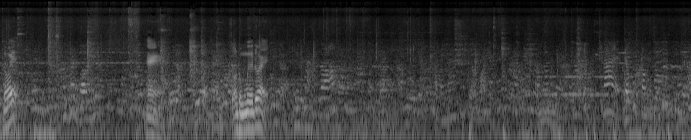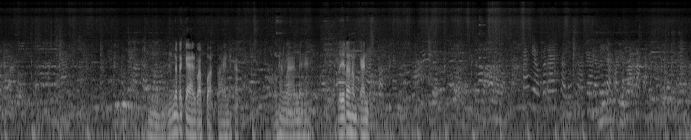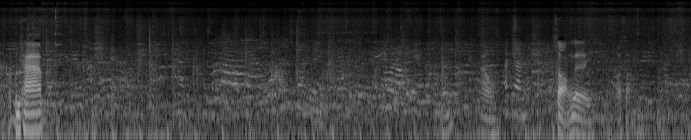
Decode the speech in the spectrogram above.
โดย แหมสวมถุงมือด้วย ได้ เดี๋ยวคุณต้องอืมมาตรการความปลอดภัยนะครับ ของทางร้านนะฮะเลยต้องทำการข้างเดียวก็ได้ค่ะลูกค้าก็ได้ที่จากฝั่งนี้ตักอันนี้เลยขอบคุณครับ สองเลยขอสอง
